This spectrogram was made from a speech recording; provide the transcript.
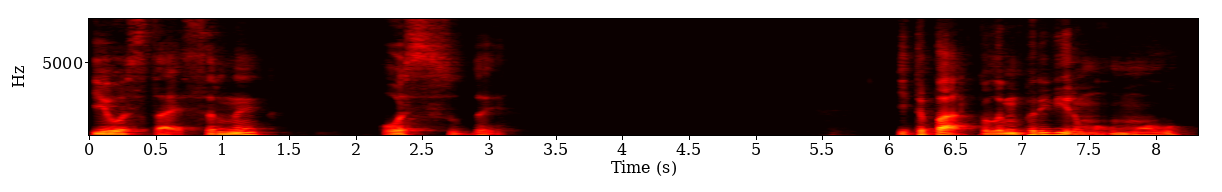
І ось цей сирник ось сюди. І тепер, коли ми перевіримо умову,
